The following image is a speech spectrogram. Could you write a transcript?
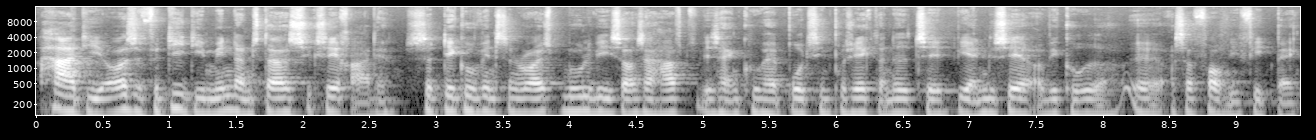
har de også, fordi de er mindre en større succesrate. Så det kunne Winston Royce muligvis også have haft, hvis han kunne have brudt sine projekter ned til, vi analyserer og vi koder, øh, og så får vi feedback.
